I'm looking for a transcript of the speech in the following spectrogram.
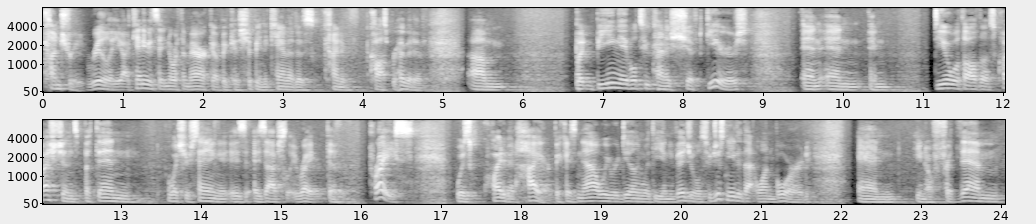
country. Really, I can't even say North America because shipping to Canada is kind of cost prohibitive. Um, but being able to kind of shift gears and and and deal with all those questions but then what you're saying is is absolutely right. The price was quite a bit higher because now we were dealing with the individuals who just needed that one board. And you know for them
